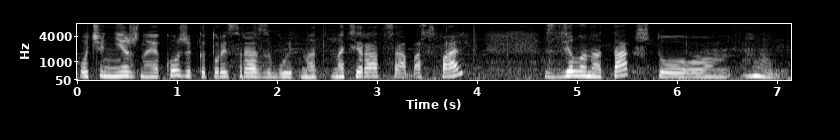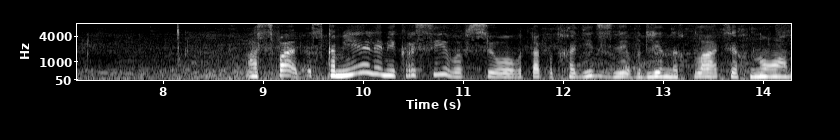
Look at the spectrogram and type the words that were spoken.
очень нежная кожа, которая сразу будет натираться об асфальт. Сделана так, что асфальт с камелями красиво все, вот так вот ходить в длинных платьях, но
